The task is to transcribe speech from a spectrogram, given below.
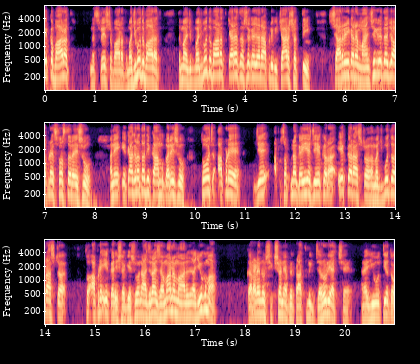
એક ભારત અને શ્રેષ્ઠ ભારત, મજબૂત ભારત. તેમજ મજબૂત ભારત ક્યારે થશે કે જ્યારે આપણી વિચાર શક્તિ શારીરિક અને માનસિક રીતે જો આપણે સ્વસ્થ રહીશું અને એકાગ્રતાથી કામ કરીશું, તો જ આપણે જે સ્વપ્ન કહીએ છીએ એક એક રાષ્ટ્ર, મજબૂત રાષ્ટ્ર, તો આપણે એ કરી શકીશું અને આજના જમાનામાં, આજના યુગમાં કરાડેનું શિક્ષણ એ આપણી પ્રાથમિક જરૂરિયાત છે. અને યુવતીઓ તો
